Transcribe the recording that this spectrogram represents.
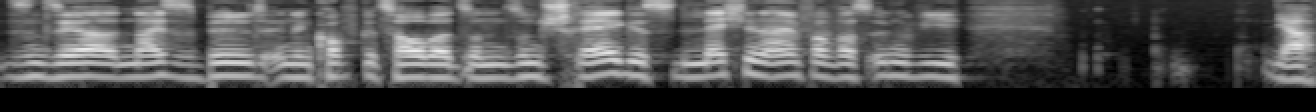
Das ist ein sehr nices Bild in den Kopf gezaubert, so ein, so ein schräges Lächeln einfach, was irgendwie, ja,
